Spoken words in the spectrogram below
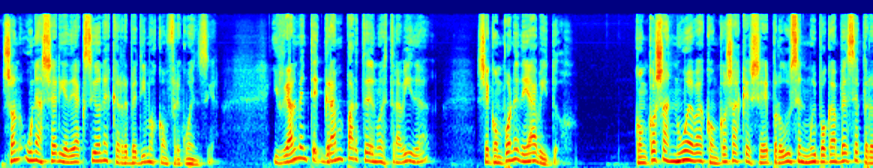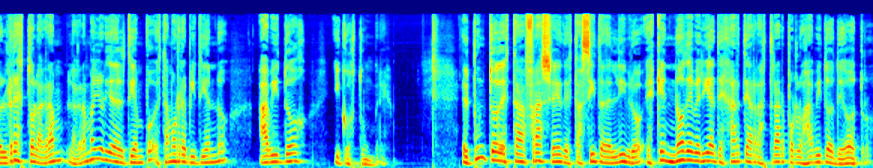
Son una serie de acciones que repetimos con frecuencia. Y realmente gran parte de nuestra vida se compone de hábitos. Con cosas nuevas, con cosas que se producen muy pocas veces, pero el resto, la gran mayoría del tiempo, estamos repitiendo hábitos y costumbres. El punto de esta frase, de esta cita del libro, es que no deberías dejarte arrastrar por los hábitos de otros.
